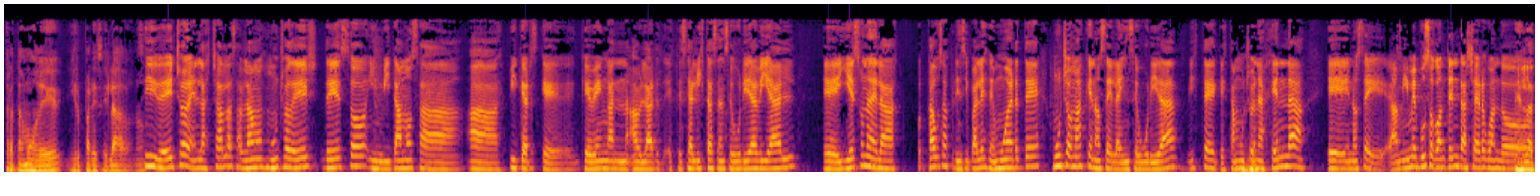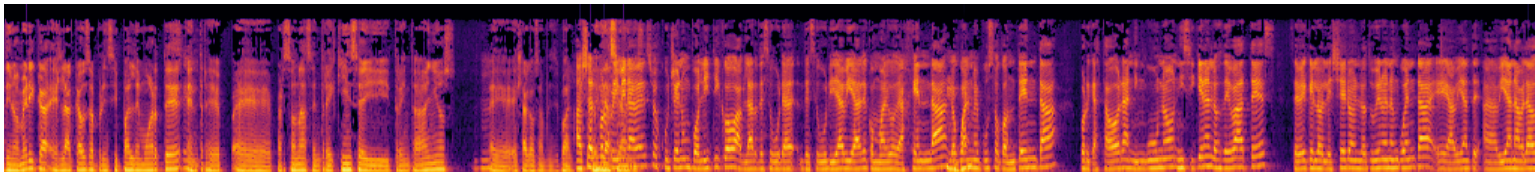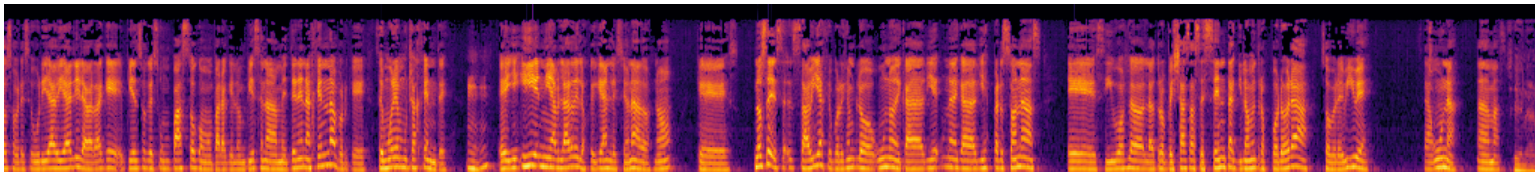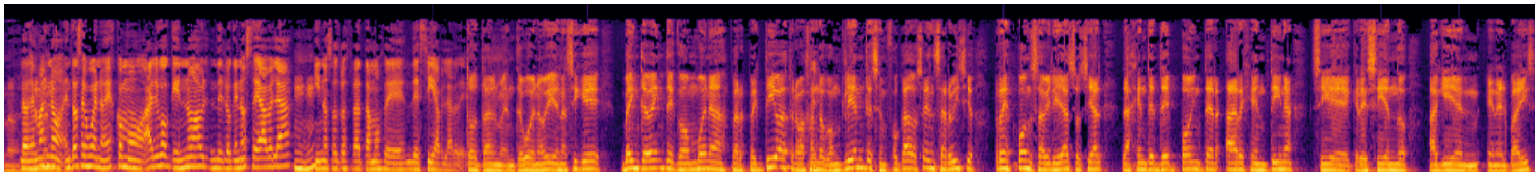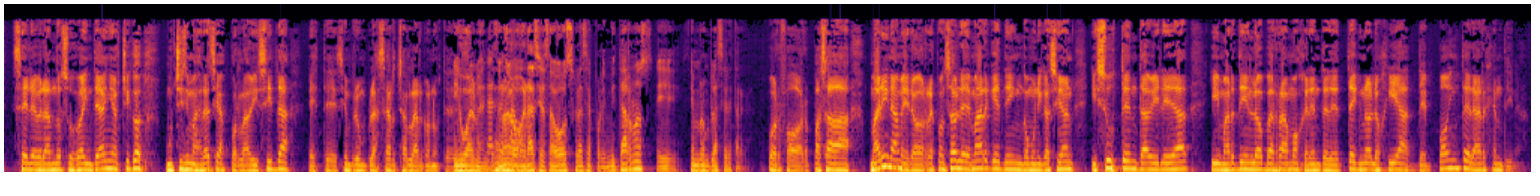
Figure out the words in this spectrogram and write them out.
tratamos de ir para ese lado. ¿no? Sí, de hecho en las charlas hablamos mucho de, de eso, invitamos a, speakers que, que, vengan a hablar, especialistas en seguridad vial, eh, y es una de las causas principales de muerte, mucho más que, no sé, la inseguridad, ¿viste? Que está mucho en agenda. Eh, no sé, a mí me puso contenta ayer cuando... En Latinoamérica es la causa principal de muerte entre eh, personas entre 15 y 30 años eh, es la causa principal. Ayer por primera vez yo escuché en un político hablar de, de seguridad vial como algo de agenda, lo cual me puso contenta porque hasta ahora ninguno, ni siquiera en los debates, se ve que lo leyeron, lo tuvieron en cuenta, eh, habían, habían hablado sobre seguridad vial y la verdad que pienso que es un paso como para que lo empiecen a meter en agenda porque se muere mucha gente. Eh, y, y, ni hablar de los que quedan lesionados, ¿no? Que no sé, ¿sabías que por ejemplo uno de cada diez, una de cada diez personas eh, si vos la, atropellás a 60 kilómetros por hora, sobrevive. O sea, una, nada más. Los demás no. Entonces, bueno, es como algo que no de lo que no se habla y nosotros tratamos de, de sí hablar de Totalmente. Bueno, bien, así que 2020 con buenas perspectivas, trabajando con clientes, enfocados en servicio, responsabilidad social. La gente de Pointer Argentina sigue creciendo aquí en, en el país, celebrando sus 20 años. Chicos, muchísimas gracias por la visita. Este, siempre un placer charlar con ustedes. Igualmente, de nuevo, gracias a vos, gracias por invitarnos y siempre un placer estar acá. Por favor, pasaba Marina Mero, responsable de marketing, comunicación y sustentabilidad, y Martín López Ramos, gerente de tecnología de Pointer Argentina.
